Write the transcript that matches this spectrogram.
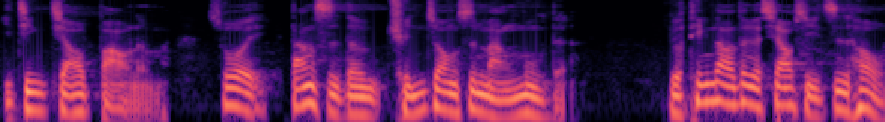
已经交保了嘛，所以当时的群众是盲目的。有听到这个消息之后，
